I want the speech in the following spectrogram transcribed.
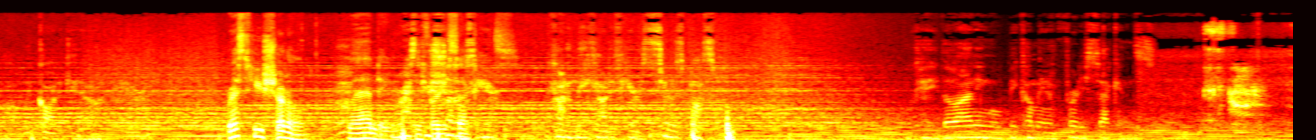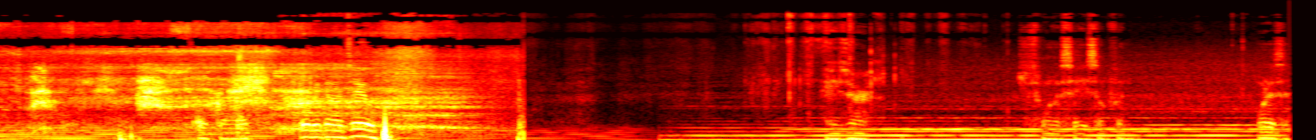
Oh we gotta get out here. Rescue shuttle landing The rescue in 30 seconds. here. We gotta make out of here as soon as possible. Okay, the landing will be coming in 30 seconds. Oh god. What are we gonna do? Hazer. I just wanna say something. What is it?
